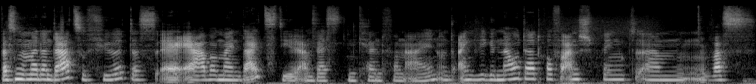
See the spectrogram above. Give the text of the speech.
Was nur immer dann dazu führt, dass er, er aber meinen Leitstil am besten kennt von allen und irgendwie genau darauf anspringt, ähm, was,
